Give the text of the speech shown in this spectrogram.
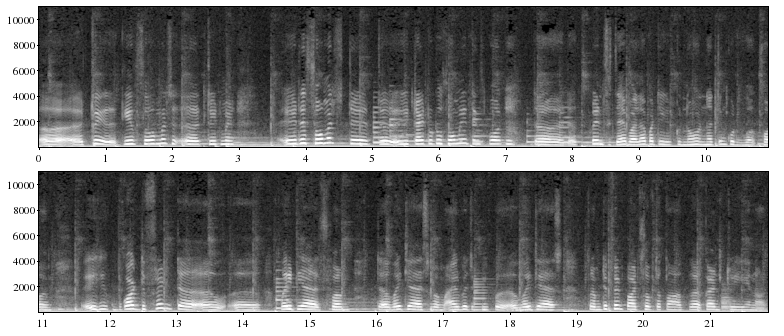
uh, to give so much uh, treatment. It is so much to, to, he tried to do so many things for the, the prince Jayabala but he could no nothing could work for him. He got different uh, uh, from the Vaidyas from Ayurvedic people uh, Vaidyas from different parts of the country and all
